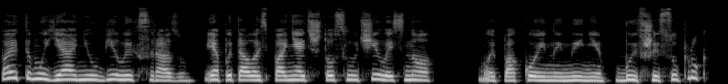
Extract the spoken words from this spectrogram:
Поэтому я не убила их сразу. Я пыталась понять, что случилось, но мой покойный ныне бывший супруг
